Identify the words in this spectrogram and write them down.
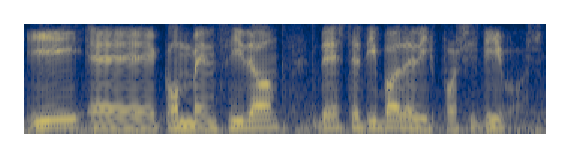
y eh, convencido de este tipo de dispositivos.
